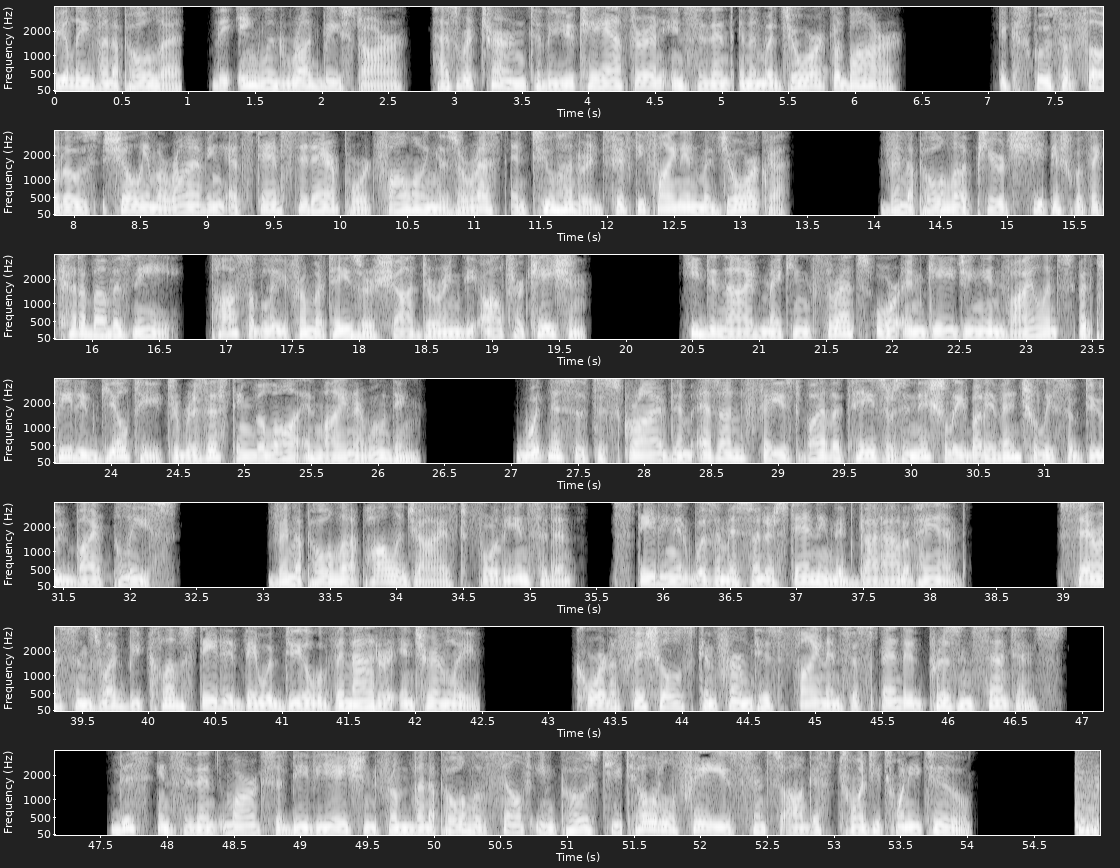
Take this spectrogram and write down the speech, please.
Billy Vunipola, the England rugby star, has returned to the UK after an incident in a Majorca bar. Exclusive photos show him arriving at Stansted Airport following his arrest and 250 fine in Majorca. Vunipola appeared sheepish with a cut above his knee, possibly from a taser shot during the altercation. He denied making threats or engaging in violence but pleaded guilty to resisting the law and minor wounding. Witnesses described him as unfazed by the tasers initially but eventually subdued by police. Vunipola apologized for the incident, stating it was a misunderstanding that got out of hand. Saracens Rugby Club stated they would deal with the matter internally. Court officials confirmed his fine and suspended prison sentence. This incident marks a deviation from Vunipola's self-imposed teetotal phase since August 2022.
